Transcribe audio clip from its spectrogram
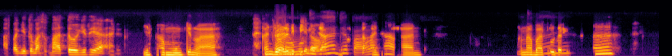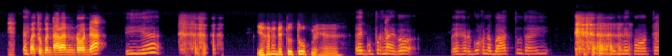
apa gitu masuk batu gitu ya. Aduh. Ya nggak mungkin lah. Kan Eh, jualnya di pinggir dong. jalan, aja, Pak. tengah jalan. Kena batu dari mana? Batu bentalan roda. Iya. Ya kan ada tutupnya. Eh, gue pernah ya, gue leher gue kena batu tadi. Naik motor.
